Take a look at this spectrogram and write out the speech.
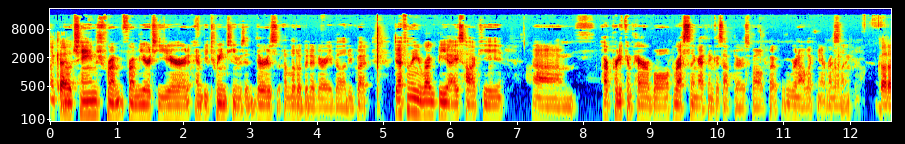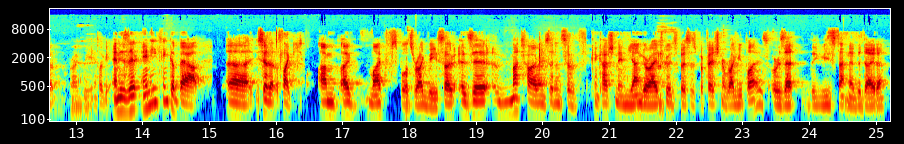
Okay. it'll change from from year to year, and between teams, there's a little bit of variability, but definitely rugby, ice hockey. Um, are pretty comparable. Wrestling, I think, is up there as well, but we're not looking at wrestling. Got it. Rugby. Okay. And is there anything about? Uh, you said it's like um, I, my sport's rugby. So is there a much higher incidence of concussion in younger age groups versus professional rugby players, or is that the, you just don't know the data?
